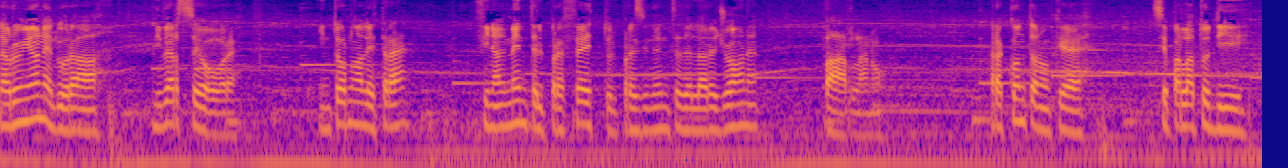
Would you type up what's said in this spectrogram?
La riunione dura diverse ore. Intorno alle 3 finalmente il prefetto il presidente della regione parlano. Raccontano che si è parlato di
